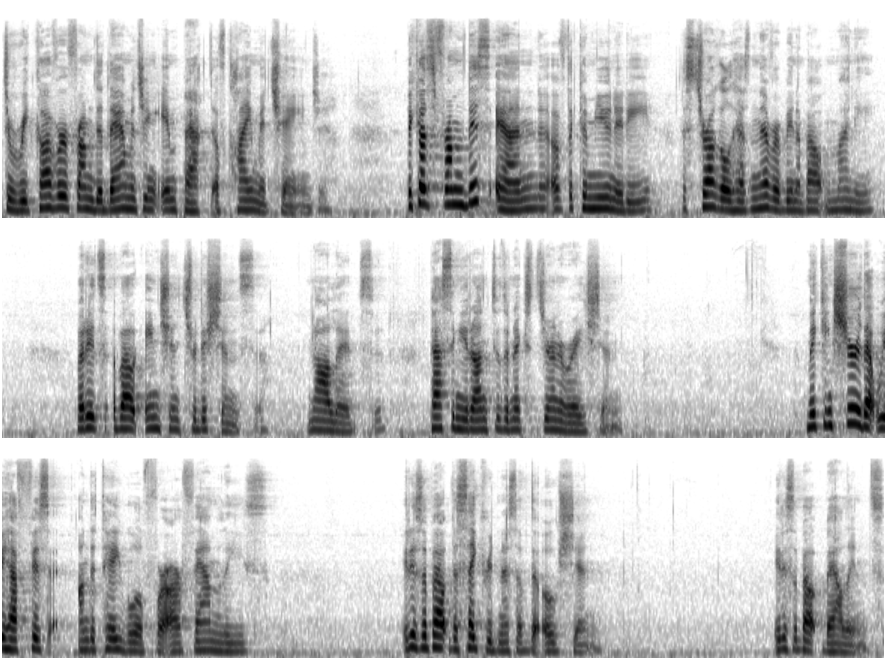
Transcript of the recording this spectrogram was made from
to recover from the damaging impact of climate change. Because from this end of the community, the struggle has never been about money, but it's about ancient traditions, knowledge, passing it on to the next generation. Making sure that we have fish on the table for our families, it is about the sacredness of the ocean. It is about balance.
